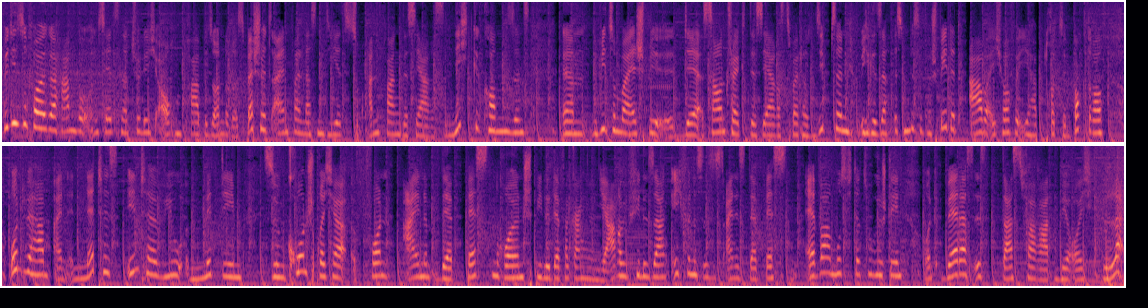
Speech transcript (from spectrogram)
Für diese Folge haben wir uns jetzt natürlich auch ein paar besondere Specials einfallen lassen, die jetzt zum Anfang des Jahres nicht gekommen sind. Ähm, wie zum Beispiel der Soundtrack des Jahres 2017. Wie gesagt, ist ein bisschen verspätet, aber ich hoffe, ihr habt trotzdem Bock drauf. Und wir haben ein nettes Interview mit dem Synchronsprecher von einem der besten Rollenspiele der vergangenen Jahre, wie viele sagen. Ich finde, es ist eines der besten ever, muss ich dazu gestehen. Und wer das ist, das verraten wir euch gleich.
